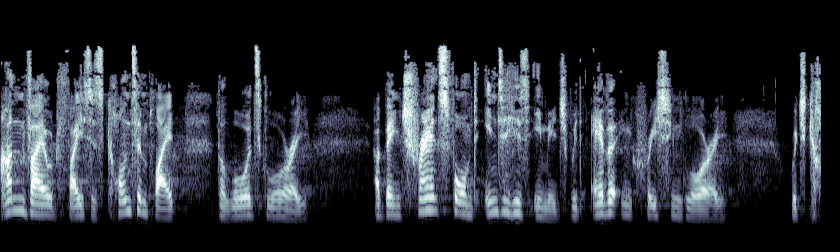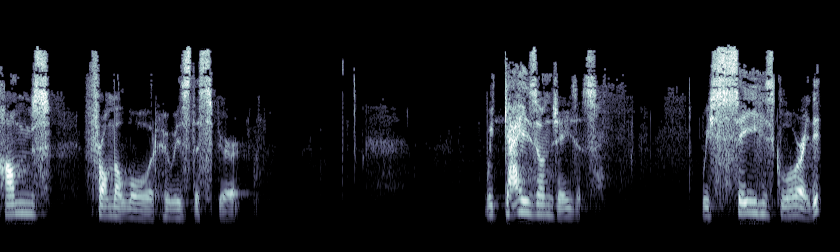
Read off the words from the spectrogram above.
unveiled faces contemplate the Lord's glory, are being transformed into his image with ever increasing glory, which comes from the Lord, who is the Spirit. We gaze on Jesus. We see his glory.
